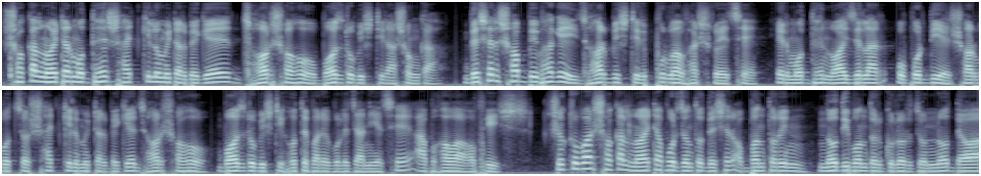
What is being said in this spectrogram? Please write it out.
সকাল নয়টার মধ্যে ষাট কিলোমিটার বেগে ঝড়সহ বজ্রবৃষ্টির আশঙ্কা। দেশের সব বিভাগেই ঝড় বৃষ্টির পূর্বাভাস রয়েছে। এর মধ্যে নয় জেলার ওপর দিয়ে সর্বোচ্চ ষাট কিলোমিটার বেগে ঝড়সহ বজ্রবৃষ্টি হতে পারে বলে জানিয়েছে আবহাওয়া অফিস। শুক্রবার সকাল নয়টা পর্যন্ত দেশের অভ্যন্তরীণ নদীবন্দরগুলোর জন্য দেওয়া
